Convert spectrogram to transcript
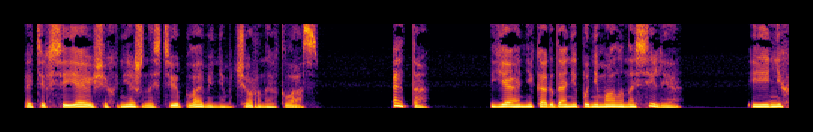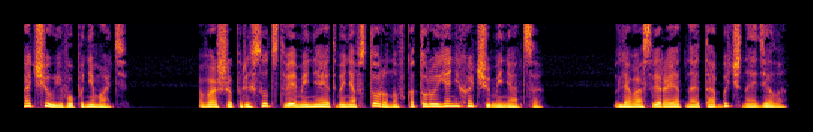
этих сияющих нежностью и пламенем черных глаз. Это. Я никогда не понимала насилия. И не хочу его понимать. Ваше присутствие меняет меня в сторону, в которую я не хочу меняться. Для вас, вероятно, это обычное дело.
